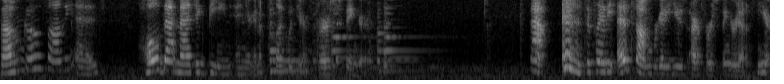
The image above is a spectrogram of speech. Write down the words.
thumb goes on the edge, hold that magic bean, and you're going to pluck with your first finger. Now, to play the Ed song, we're going to use our first finger down here.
